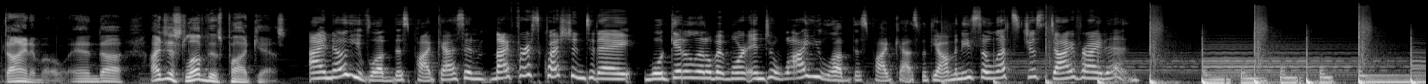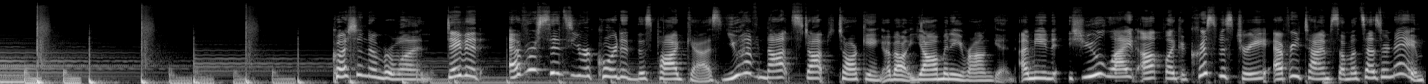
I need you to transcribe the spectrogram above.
dynamo. And uh, I just love this podcast. I know you've loved this podcast. And my first question today will get a little bit more into why you love this podcast with Yamini. So let's just dive right in. Question number one David, ever since you recorded this podcast, you have not stopped talking about Yamini Rangan. I mean, you light up like a Christmas tree every time someone says her name.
